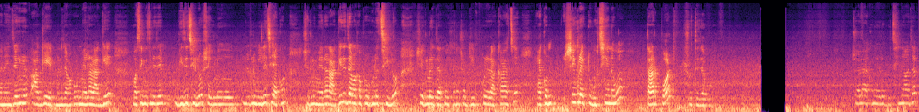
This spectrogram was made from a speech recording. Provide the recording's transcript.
মানে যেগুলো আগে মানে জামা কাপড় মেলার আগে ওয়াশিং মেশিনে যে ভিজে ছিল সেগুলো, যেগুলো মিলেছি এখন, সেগুলো মেলার আগে যে জামা কাপড়গুলো ছিল, সেগুলোই দেখো এখানে সব ডিপ করে রাখা আছে। এখন সেগুলো একটু গুছিয়ে নেব। তারপর শুতে যাব। চলো এখন এগুলো গুছিয়ে নেওয়া যাক।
